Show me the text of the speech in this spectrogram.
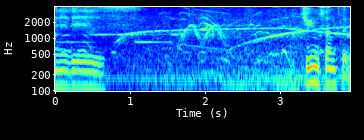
and it is June something.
